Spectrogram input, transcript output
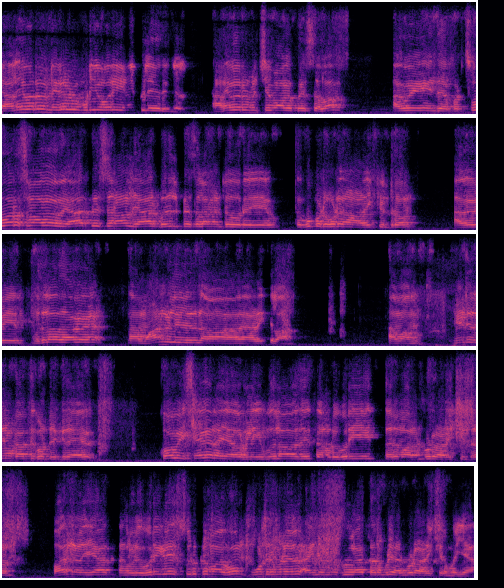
அனைவரும் நிகழ்வு முடியும் வரை இணைப்பிலே இருங்கள். அனைவரும் நிச்சயமாக பேசலாம். ஆகவே இந்த சுவாரஸ்யமாக யார் பேசினால் யார் பதில் பேசலாம் என்ற ஒரு தொகுப்போடு கூட நாம் அழைக்கின்றோம். ஆகவே முதலாவதாக நாம் ஆண்களில் இருந்து நாம் அழைக்கலாம். ஆமாம் நீண்ட தினம் காத்துக் கொண்டிருக்கிற கோவை சேகர் ஐயா அவர்களை முதலாவது தன்னுடைய உரையை தருமாறு அன்போடு அழைக்கின்றோம். பாருங்கள் ஐயா தங்களுடைய உரைகளை சுருக்கமாகவும் மூன்று நிமிடங்கள் ஐந்து நிமிடங்களுக்குள்ள தரும்படி அன்போடு அழைக்கிறோம் ஐயா.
